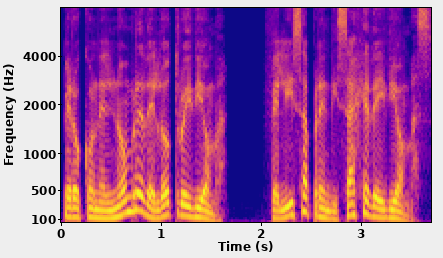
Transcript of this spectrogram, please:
pero con el nombre del otro idioma. Feliz aprendizaje de idiomas.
